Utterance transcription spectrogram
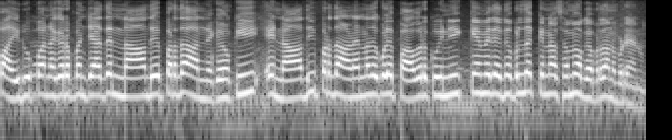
ਭਾਈ ਰੂਪਾ ਨਗਰ ਪੰਚਾਇਤ ਦੇ ਨਾਂ ਦੇ ਪ੍ਰਧਾਨ ਨੇ ਕਿਉਂਕਿ ਇਹ ਨਾਂ ਦੀ ਪ੍ਰਧਾਨ ਇਹਨਾਂ ਦੇ ਕੋਲੇ ਪਾਵਰ ਕੋਈ ਨਹੀਂ। ਕਿਵੇਂ ਦੇ ਦਿਓ ਪਹਿਲਾਂ ਕਿੰਨਾ ਸਮਾਂ ਹੋ ਗਿਆ ਪ੍ਰਧਾਨ ਬੜਿਆਂ ਨੂੰ?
